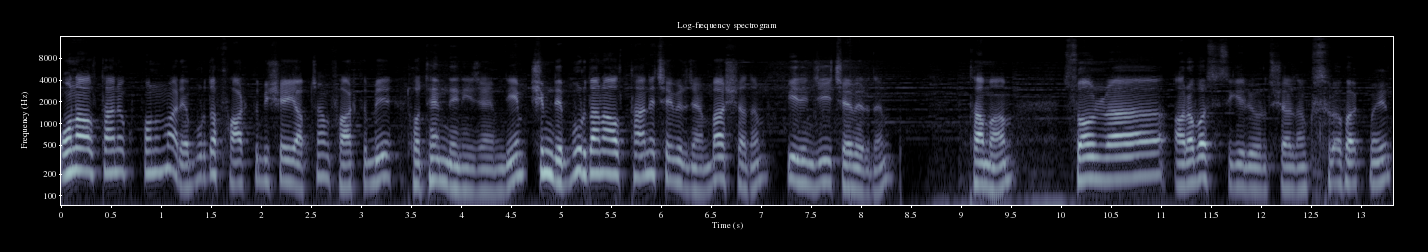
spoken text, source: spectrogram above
16 tane kuponum var ya burada farklı bir şey yapacağım. Farklı bir totem deneyeceğim diyeyim. Şimdi buradan 6 tane çevireceğim. Başladım. Birinciyi çevirdim. Tamam. Sonra araba sesi geliyor dışarıdan kusura bakmayın.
